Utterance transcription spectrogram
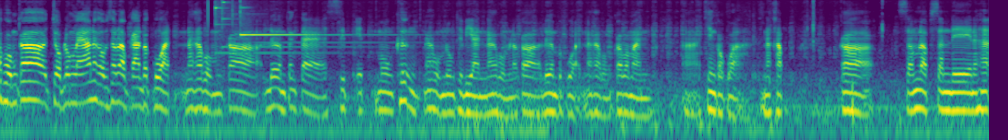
ครับผมก็จบลงแล้วนะครับผมสำหรับการประกวดนะครับ ผมก็เริ่มตั้งแต่ 11โมงครึ่งนะครับผมลงทะเบียนนะครับผมแล้วก็เริ่มประกวดนะครับ ผมก็ประมาณเที่ยงกว่าๆนะครับ ก็สำหรับซันเดย์นะฮะ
